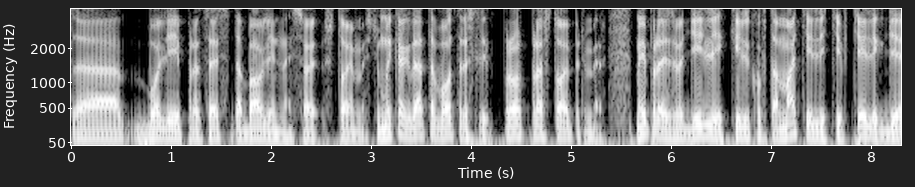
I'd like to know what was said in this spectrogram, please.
э, более процесс добавленной стоимости. Мы когда-то в отрасли, про, простой пример, мы производили кильку в томате или тефтели, где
